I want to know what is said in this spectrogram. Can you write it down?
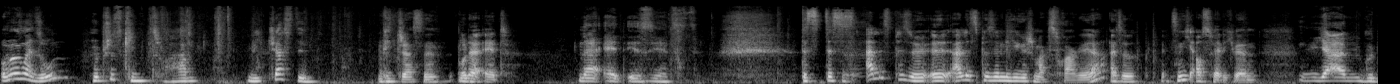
Um irgendwann so ein hübsches Kind zu haben wie Justin. Wie Justin. Oder Ed. Na, Ed ist jetzt. Das, das ist alles, persön äh, alles persönliche Geschmacksfrage, ja? Also jetzt nicht ausfällig werden. Ja, gut.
